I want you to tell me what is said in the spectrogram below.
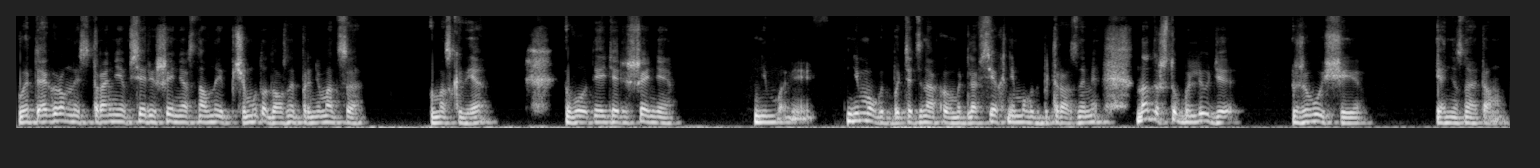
в этой огромной стране, все решения основные почему-то должны приниматься в Москве. Вот, и эти решения не, не могут быть одинаковыми для всех, не могут быть разными. Надо, чтобы люди, живущие, я не знаю, там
